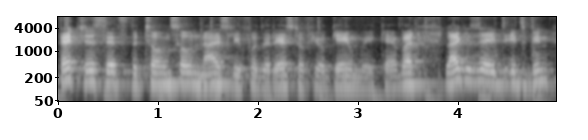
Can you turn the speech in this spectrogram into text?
That just sets the tone so nicely for the rest of your game week. eh? But like you said, it's been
